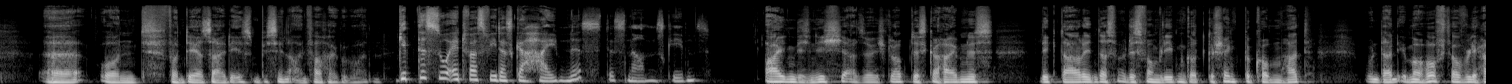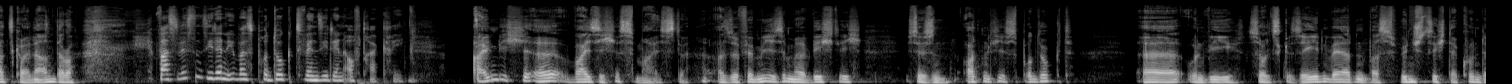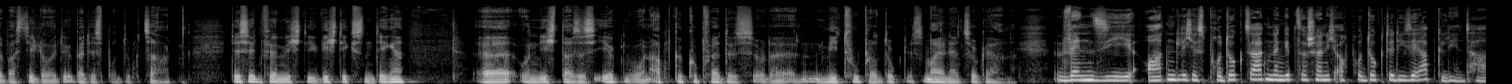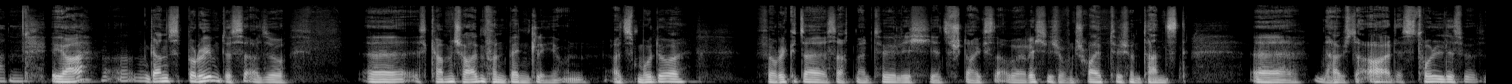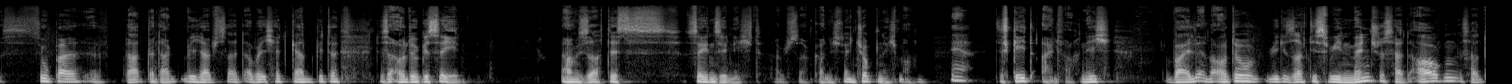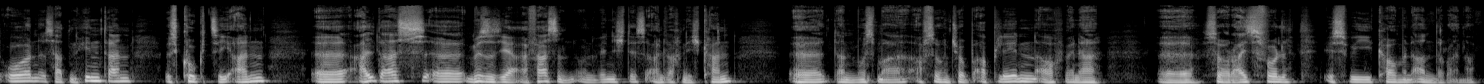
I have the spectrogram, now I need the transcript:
Und von der Seite ist es ein bisschen einfacher geworden. Gibt es so etwas wie das Geheimnis des Namensgebens? Eigentlich nicht. Also ich glaube, das Geheimnis liegt darin, dass man das vom lieben Gott geschenkt bekommen hat und dann immer hofft, hoffentlich hat es kein anderer. Was wissen Sie denn über das Produkt, wenn Sie den Auftrag kriegen? Eigentlich äh, weiß ich das meiste. Also für mich ist immer wichtig, ist es ein ordentliches Produkt äh, und wie soll es gesehen werden, was wünscht sich der Kunde, was die Leute über das Produkt sagen. Das sind für mich die wichtigsten Dinge äh, und nicht, dass es irgendwo ein abgekupfertes oder ein MeToo-Produkt ist. Meine nicht so gerne. Wenn Sie ordentliches Produkt sagen, dann gibt es wahrscheinlich auch Produkte, die Sie abgelehnt haben. Ja, ein ganz berühmtes. Also äh, es kam ein Schreiben von Bentley und als Mutter Verrückter sagt man natürlich, jetzt steigst du aber richtig auf den Schreibtisch und tanzt. Äh, da habe ich gesagt, ah, das ist toll, das ist super. Da bedankt mich, habe ich gesagt, aber ich hätte gern bitte das Auto gesehen. Da haben sie gesagt, das sehen Sie nicht. Da habe ich gesagt, kann ich den Job nicht machen. Ja. Das geht einfach nicht. Weil ein Auto, wie gesagt, ist wie ein Mensch. Es hat Augen, es hat Ohren, es hat einen Hintern, es guckt sie an. Äh, all das äh, müssen sie ja erfassen. Und wenn ich das einfach nicht kann, äh, dann muss man auch so einen Job ablehnen, auch wenn er äh, so reizvoll ist wie kaum ein anderer. Ne?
